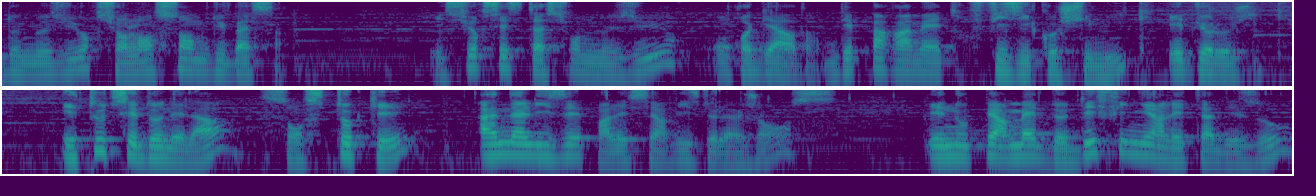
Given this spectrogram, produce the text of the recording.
de mesure sur l'ensemble du bassin. Et sur ces stations de mesure, on regarde des paramètres physico-chimiques et biologiques. Et toutes ces données-là sont stockées, analysées par les services de l'agence et nous permettent de définir l'état des eaux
